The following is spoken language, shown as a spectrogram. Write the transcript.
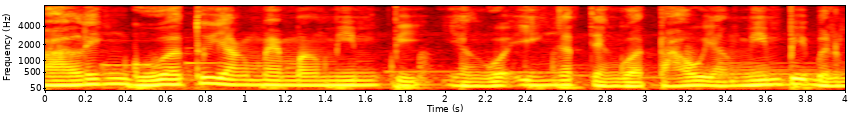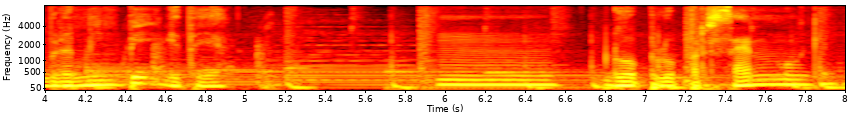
Paling gue tuh yang memang mimpi yang gue inget yang gue tahu yang mimpi bener-bener mimpi gitu ya. Hmm, 20% mungkin.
